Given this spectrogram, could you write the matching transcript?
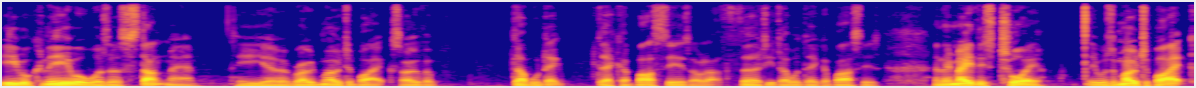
Evel Knievel was a stuntman. He uh, rode motorbikes over double deck decker buses, or like 30 double decker buses. And they made this toy. It was a motorbike,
